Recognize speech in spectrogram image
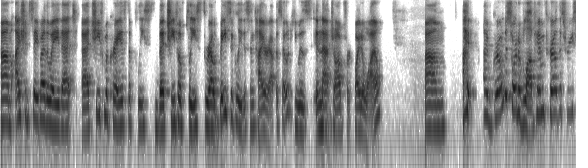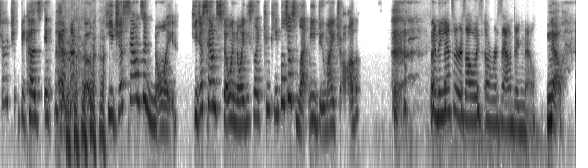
Um, I should say, by the way, that uh, Chief McCrae is the police, the chief of police throughout basically this entire episode. He was in that job for quite a while. Um, I, I've grown to sort of love him throughout this research because in every quote, he just sounds annoyed. He just sounds so annoyed. He's like, "Can people just let me do my job?" And the answer is always a resounding no. No.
